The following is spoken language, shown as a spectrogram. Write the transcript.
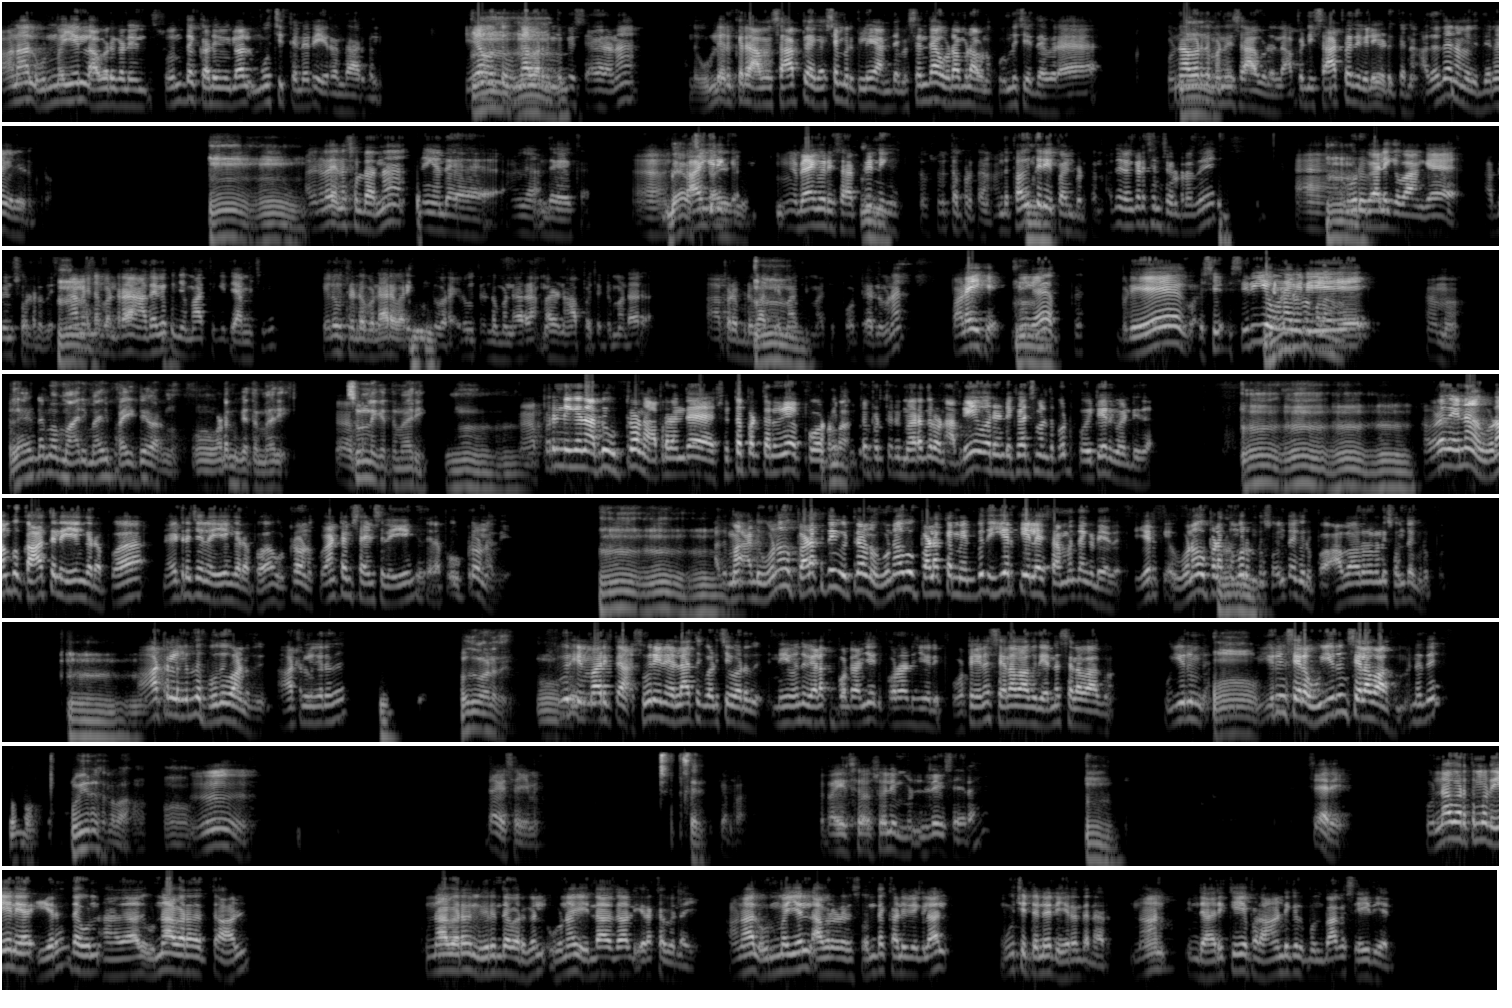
ஆனால் உண்மையில் அவர்களின் சொந்த கழிவுகளால் மூச்சு திணறி இறந்தார்கள். ஏன் வந்து உண்ணாவிரதம் சேகரனா அந்த உள்ள இருக்கிற அவன் சாப்பிட்ட விஷம் இருக்கு இல்லையா அந்த விஷம் தான் உடம்புல அவனை கொண்டுச்சே தவிர உண்ணாவிரதம். பண்ணி சாப்பிடல அப்ப நீ சாப்பிட்டதை வெளியே எடுக்கணும் அதை தான் நம்ம தினம் வெளியே எடுக்கிறோம் ம், ம். அதனால என்ன சொல்றாருன்னா நீங்க அந்த அந்த- காய்கறி. பேக்கரி சாப்பிட்டு. நீங்க சுத்தப்படுத்தணும் அந்த பகுத்தறிவை பயன்படுத்தணும் அது வெங்கடேசன் சொல்றது. ஒரு வேலைக்கு வாங்க அப்படின்னு சொல்றது நாம. என்ன பண்றோம் அதவே கொஞ்சம் மாத்தி கீத்தி அமைச்சு எழுபத்தி ரெண்டு மணி நேரம் வரைக்கும் கொண்டு வரோம் எழுபத்தி ரெண்டு மணி நேரம் மறு நாற்பத்தெட்டு மணி நேரம் அப்புறம் இப்படி மாத்தி. மாத்தி மாத்தி போட்டு இருந்தோம்னா பழகிக்க நீங்க. இப்படியே சிறிய உணவிலேயே ஆமா. ரேண்டமா மாறி மாறி பழகிட்டே வரணும். உடம்புக்கு ஏத்த மாதிரி சூழ்நிலைக்கு ஏத்த மாதிரி. அப்புறம் நீங்க அப்படியே விட்டுறணும் அப்புறம் இந்த சுத்தப்படுத்துறதே போட்டோம். சுத்தப்படுத்துறது மறந்துடணும் அப்படியே ஒரு ரெண்டு பேச்சு மலத்தை போட்டு போயிட்டே இருக்க வேண்டியது ம், ம், ம், ம். அவ்வளவு என்ன உடம்பு காத்துல இயங்குறப்ப நைட்ரஜன்ல இயங்குறப்ப விட்டுறணும் குவாண்டம் சயின்ஸ்ல இயங்குறப்ப விட்டுறணும் அது. அது அது உணவு பழக்கத்தை விட்டுறணும். உணவு பழக்கம் என்பது இயற்கையில சம்பந்தம் கிடையாது. இயற்கை உணவு பழக்கமும். ரொம்ப சொந்த விருப்பம். அவர்களுடைய சொந்த விருப்பம். ஆற்றல்ங்கிறது பொதுவானது. ஆற்றல்ங்கிறது பொதுவானது. சூரியன் மாதிரி தான் சூரியன் எல்லாத்துக்கும் வெளிச்சம் வருது. நீ வந்து விளக்கு போட்டாலும் சரி போட்டாலும் சரி. போட்டேன்னா செலவாகுது. என்ன செலவாகும்? உயிரும். உயிரும் செல உயிரும் செலவாகும். என்னது. உயிரும் செலவாகும். ம். ம். இதான் விஷயமே. சரி. சொ- சொல்லி நிறைவு செய்யறேன் ம். சரி. உண்ணாவிரதமோடு ஏன் இற- இறந்த உண் அதாவது உண்ணாவிரதத்தால் உண்ணாவிரதம் இருந்தவர்கள் உணவு இல்லாததால் இறக்கவில்லை. ஆனால் உண்மையில் அவர்களது சொந்த கழிவுகளால் மூச்சு திணறி இறந்தனர். நான் இந்த அறிக்கையை பல ஆண்டுகள் முன்பாக செய்தேன்.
